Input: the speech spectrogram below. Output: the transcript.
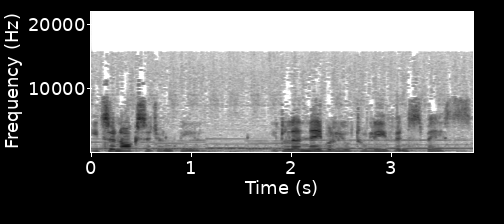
It's an oxygen pill. It'll enable you to live in space.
